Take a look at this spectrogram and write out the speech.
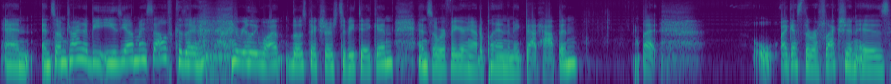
And and so I'm trying to be easy on myself because I, I really want those pictures to be taken. And so we're figuring out a plan to make that happen. But I guess the reflection is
